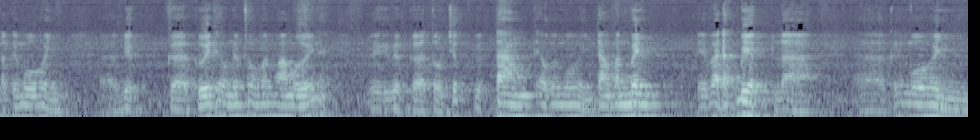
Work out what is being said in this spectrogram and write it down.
là cái mô hình ờ, việc ờ, cưới theo nếp sống văn hóa mới này, về việc ờ, tổ chức việc tang theo cái mô hình tang văn minh. Thế và đặc biệt là cái mô hình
